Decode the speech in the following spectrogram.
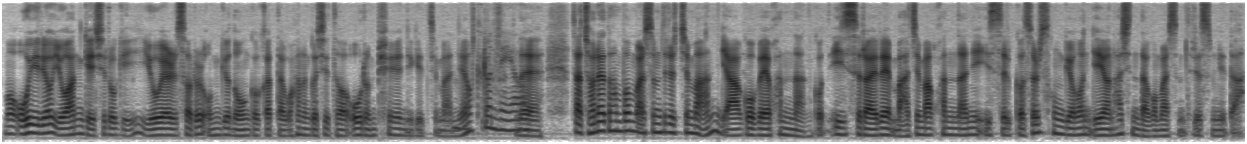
뭐 오히려 요한계시록이 요엘서를 옮겨놓은 것 같다고 하는 것이 더 옳은 표현이겠지만요. 음, 그렇네요. 네, 자 전에도 한번 말씀드렸지만 야곱의 환난, 곧 이스라엘의 마지막 환난이 있을 것을 성경은 예언하신다고 말씀드렸습니다.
